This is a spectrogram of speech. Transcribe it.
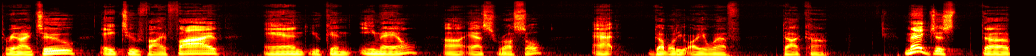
392 8255. And you can email uh, S. Russell at WRUF.com. Meg just uh,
